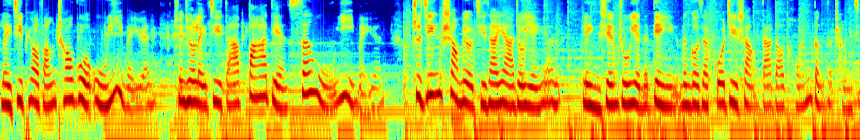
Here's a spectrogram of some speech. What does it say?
累计票房超过五亿美元，全球累计达八点三五亿美元。至今尚没有其他亚洲演员领衔主演的电影能够在国际上达到同等的成绩。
